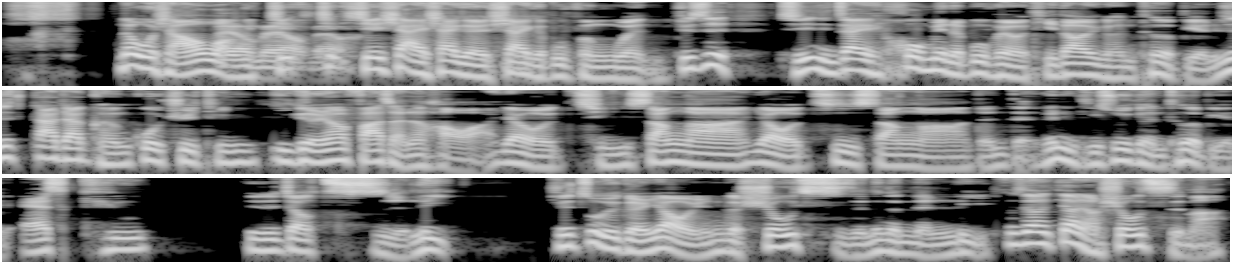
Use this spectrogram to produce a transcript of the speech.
那我想要往接接接下来下一个下一个部分问，就是其实你在后面的部分有提到一个很特别的，就是大家可能过去听一个人要发展的好啊，要有情商啊，要有智商啊等等，跟你提出一个很特别的 SQ，就是叫耻力，就作为一个人要有那个羞耻的那个能力，就是要这样讲羞耻吗？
